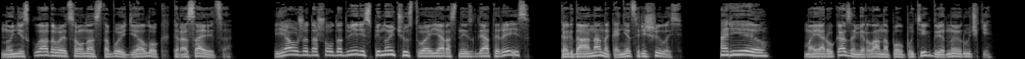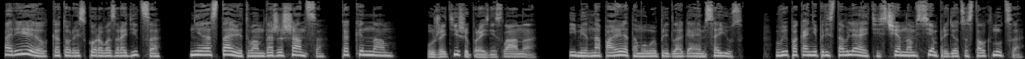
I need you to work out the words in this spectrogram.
но не складывается у нас с тобой диалог, красавица. Я уже дошел до двери спиной, чувствуя яростный взгляд Рейс, когда она, наконец, решилась. «Ариэл!» Моя рука замерла на полпути к дверной ручке. «Ариэл, который скоро возродится, не оставит вам даже шанса как и нам», — уже тише произнесла она. «Именно поэтому мы предлагаем союз. Вы пока не представляете, с чем нам всем придется столкнуться».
